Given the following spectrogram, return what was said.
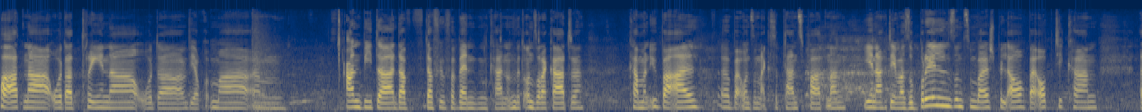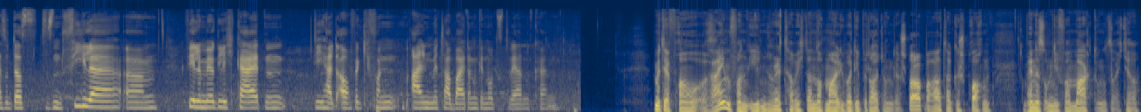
Partner oder Trainer oder wie auch immer ähm, Anbieter da, dafür verwenden kann. Und mit unserer Karte kann man überall äh, bei unseren Akzeptanzpartnern, je nachdem, also Brillen sind zum Beispiel auch bei Optikern. Also das, das sind viele, ähm, viele Möglichkeiten, die halt auch wirklich von allen Mitarbeitern genutzt werden können. Mit der Frau Reim von Edenred habe ich dann nochmal über die Bedeutung der Steuerberater gesprochen, wenn es um die Vermarktung solcher,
